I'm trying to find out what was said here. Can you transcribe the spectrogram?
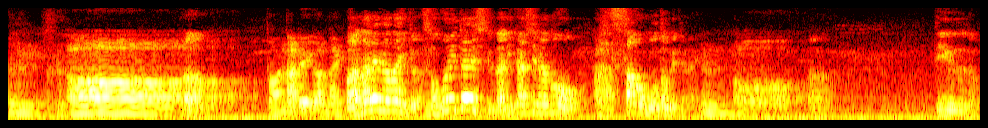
うん。あ離れがない。離れがないというか、そこに対して何かしらの発散を求めてない、うん。うん。ああっていうのがある。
